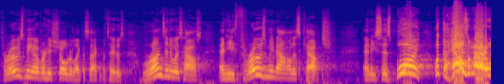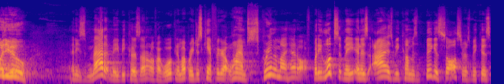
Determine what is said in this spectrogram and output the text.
throws me over his shoulder like a sack of potatoes, runs into his house, and he throws me down on his couch. And he says, Boy, what the hell's the matter with you? and he's mad at me because I don't know if I've woken him up or he just can't figure out why I'm screaming my head off. But he looks at me and his eyes become as big as saucers because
